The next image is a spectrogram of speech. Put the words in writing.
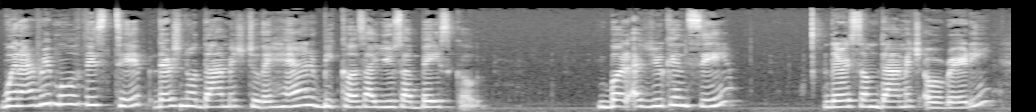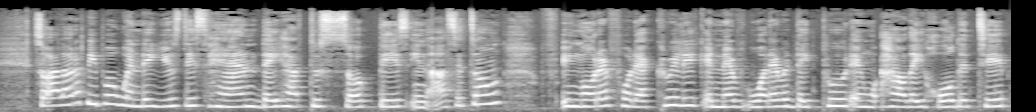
When I remove this tip there's no damage to the hand because I use a base coat. But as you can see there is some damage already. So a lot of people when they use this hand they have to soak this in acetone in order for the acrylic and whatever they put and how they hold the tip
